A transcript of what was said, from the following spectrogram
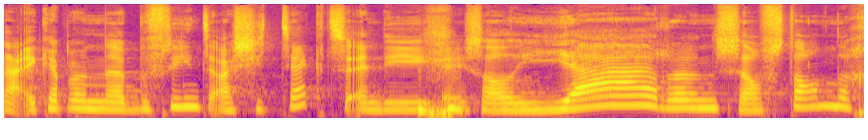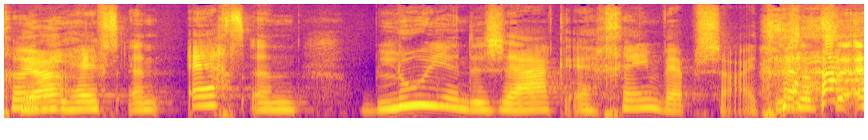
Nou, ik heb een eh, bevriend architect en die is al jaren zelfstandige. Ja. Die heeft een echt een bloeiende zaak en geen website. Dus dat,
